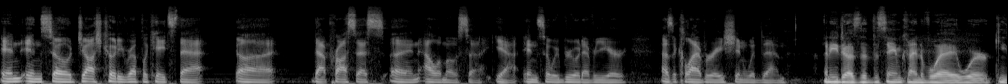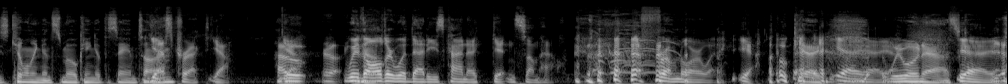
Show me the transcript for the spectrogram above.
And and so Josh Cody replicates that uh, that process uh, in Alamosa. Yeah. And so we brew it every year as a collaboration with them. And he does it the same kind of way where he's killing and smoking at the same time. Yes, correct. Yeah. How, Yeah. uh, with know, alderwood that he's kind of getting somehow from Norway. Yeah. Okay. Yeah, yeah, yeah. We won't ask. Yeah, yeah,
